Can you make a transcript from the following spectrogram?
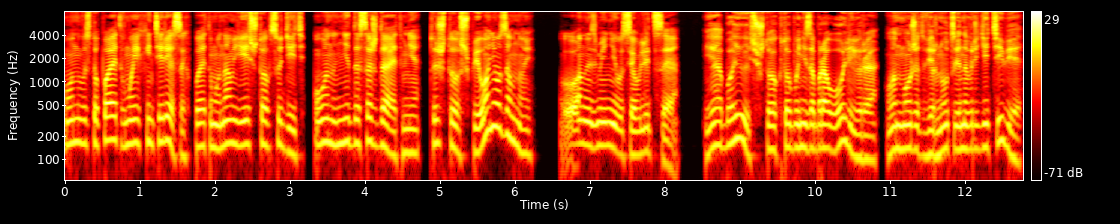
Он выступает в моих интересах, поэтому нам есть что обсудить. Он не досаждает мне. Ты что, шпионил за мной?» Он изменился в лице. «Я боюсь, что кто бы ни забрал Оливера, он может вернуться и навредить тебе.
